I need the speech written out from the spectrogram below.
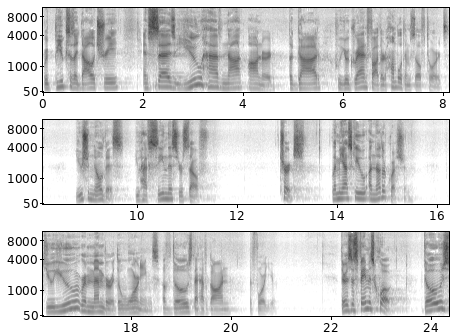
rebukes his idolatry, and says, You have not honored the God who your grandfather humbled himself towards. You should know this. You have seen this yourself. Church, let me ask you another question. Do you remember the warnings of those that have gone before you? There's this famous quote Those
